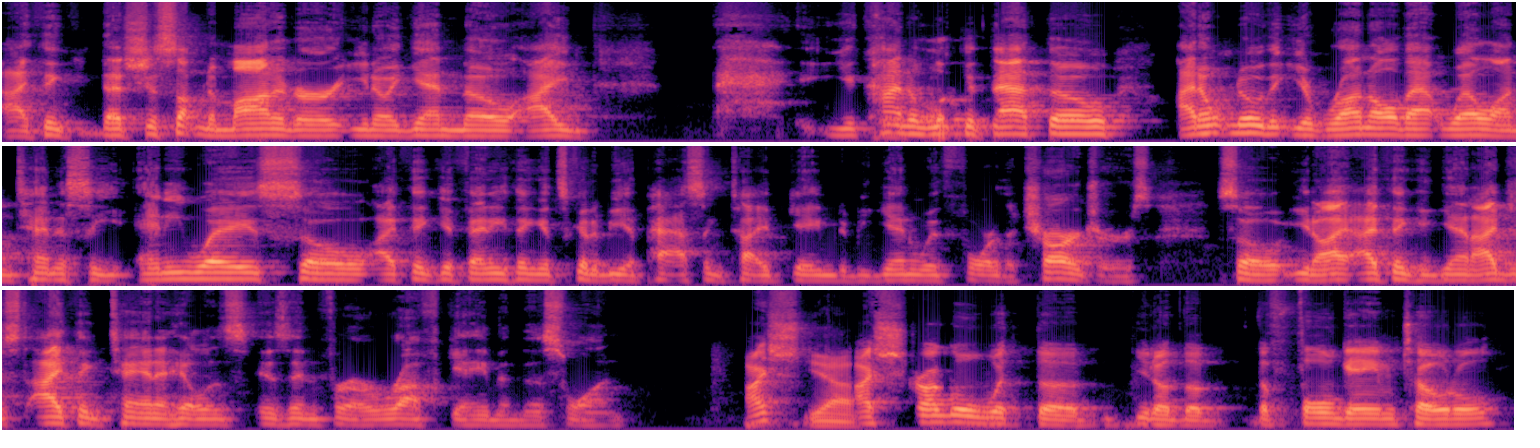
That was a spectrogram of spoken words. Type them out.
I think that's just something to monitor. You know, again though, I you kind of look at that though. I don't know that you run all that well on Tennessee, anyways. So I think if anything, it's going to be a passing type game to begin with for the Chargers. So you know, I, I think again, I just I think Tannehill is is in for a rough game in this one. I yeah. I struggle with the you know the the full game total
